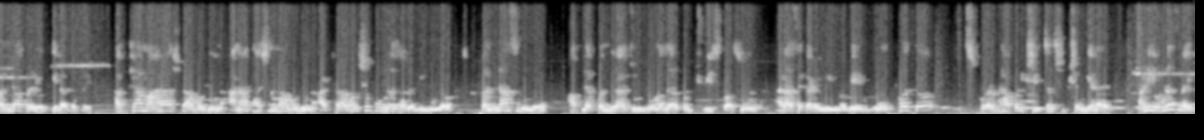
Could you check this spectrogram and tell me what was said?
पहिला प्रयोग केला जातोय. अख्ख्या महाराष्ट्रामधून अनाथ आश्रमामधून अठरा वर्ष पूर्ण झालेली मुलं पन्नास मुलं आपल्या पंधरा जून दोन हजार पंचवीसपासून आरास अकॅडमीमध्ये मोफत स्पर्धा परीक्षेचं शिक्षण घेणार आहेत. आणि एवढंच नाही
